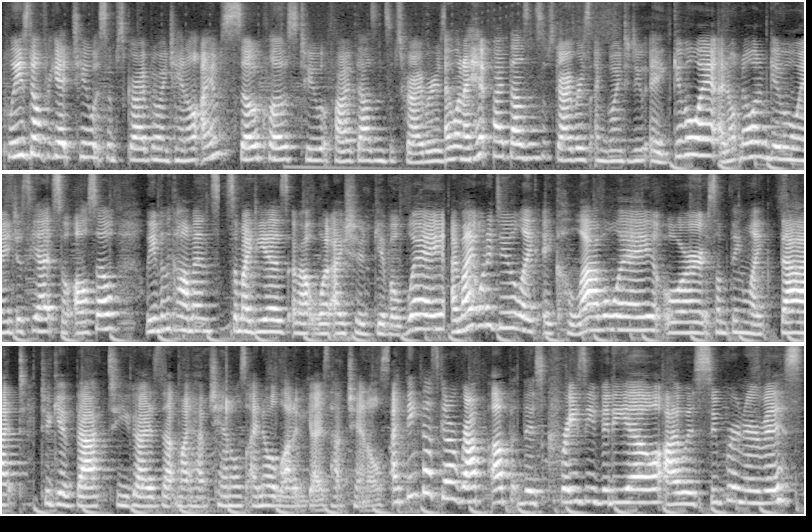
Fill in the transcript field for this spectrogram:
Please don't forget to subscribe to my channel. I am so close to 5,000 subscribers. And when I hit 5,000 subscribers, I'm going to do a giveaway. I don't know what I'm giving away just yet. So also leave in the comments some ideas about what I should give away. I might wanna do like a collab away or something like like that to give back to you guys that might have channels. I know a lot of you guys have channels. I think that's gonna wrap up this crazy video. I was super nervous,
